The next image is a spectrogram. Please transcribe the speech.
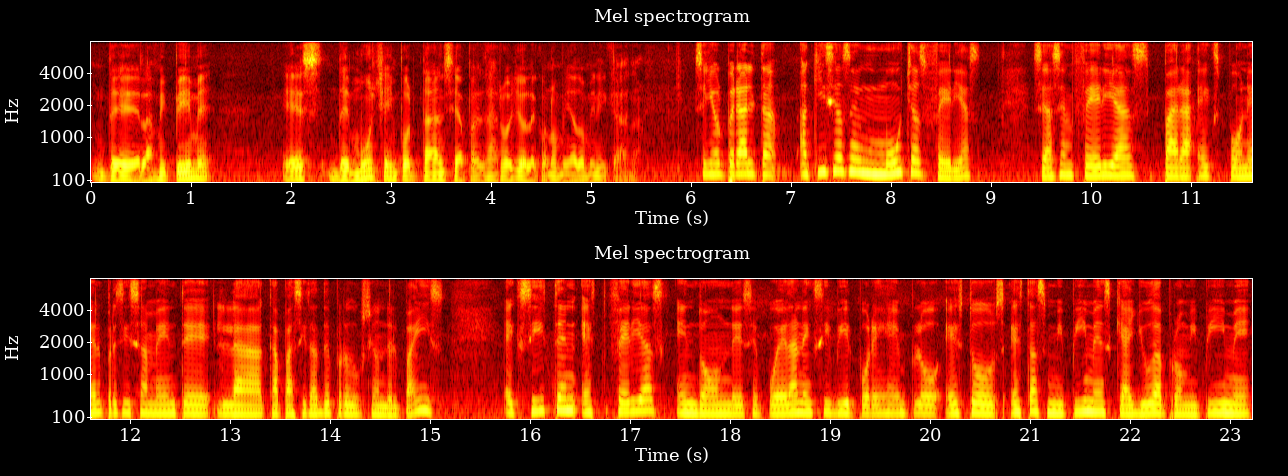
de las MIPIMES es de mucha importancia para el desarrollo de la economía dominicana. Señor Peralta, aquí se hacen muchas ferias se hacen ferias para exponer precisamente la capacidad de producción del país. Existen ferias en donde se puedan exhibir, por ejemplo, estos, estas MIPIMES que ayuda ProMIPIME,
